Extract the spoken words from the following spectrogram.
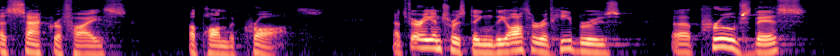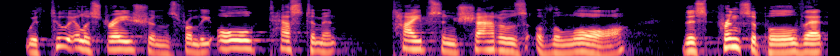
a sacrifice upon the cross. Now, it's very interesting. The author of Hebrews uh, proves this with two illustrations from the Old Testament types and shadows of the law this principle that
